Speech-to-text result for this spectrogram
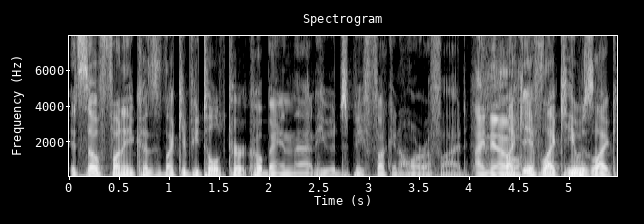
It's so funny because like if you told Kurt Cobain that, he would just be fucking horrified. I know. Like if like he was like,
